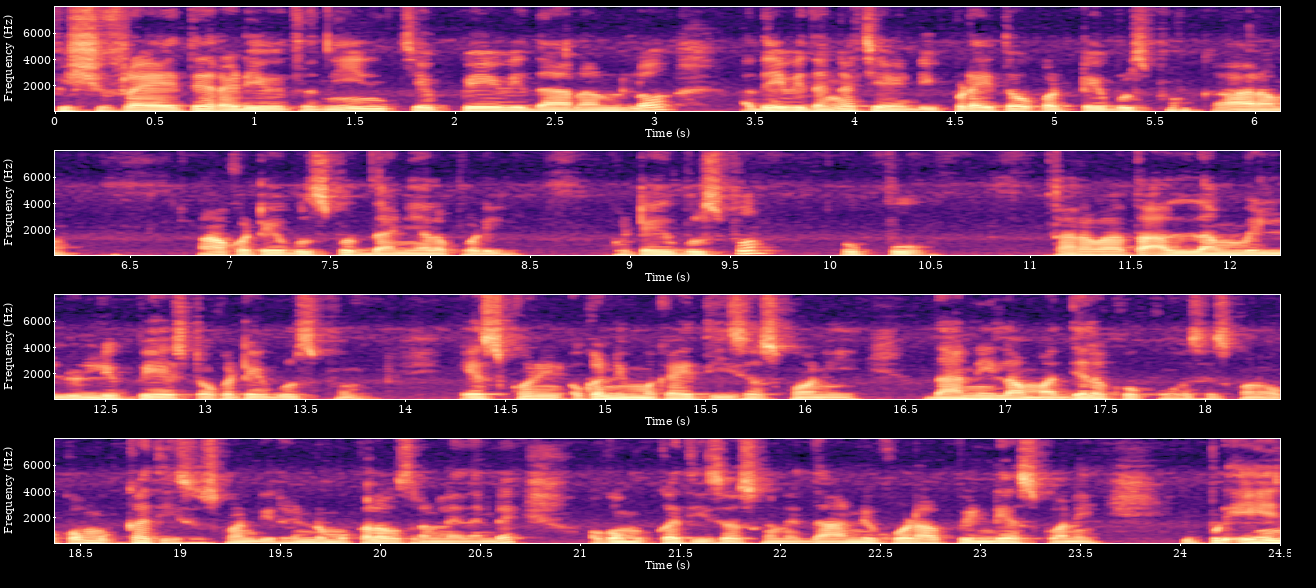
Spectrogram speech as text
ఫిష్ ఫ్రై అయితే రెడీ అవుతుంది. నేను చెప్పే విధానంలో అదే విధంగా చేయండి. ఇప్పుడైతే ఒక టేబుల్ స్పూన్ కారం ఒక టేబుల్ స్పూన్ ధనియాల పొడి ఒక టేబుల్ స్పూన్ ఉప్పు తర్వాత అల్లం వెల్లుల్లి పేస్ట్ ఒక టేబుల్ స్పూన్. వేసుకొని ఒక నిమ్మకాయ తీసేసుకొని దాన్ని ఇలా మధ్యలోకి కోసేసుకొని ఒక ముక్క తీసేసుకోండి. రెండు ముక్కలు అవసరం లేదండి. ఒక ముక్క తీసేసుకొని దాన్ని కూడా పిండేసుకొని. ఇప్పుడు ఏం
